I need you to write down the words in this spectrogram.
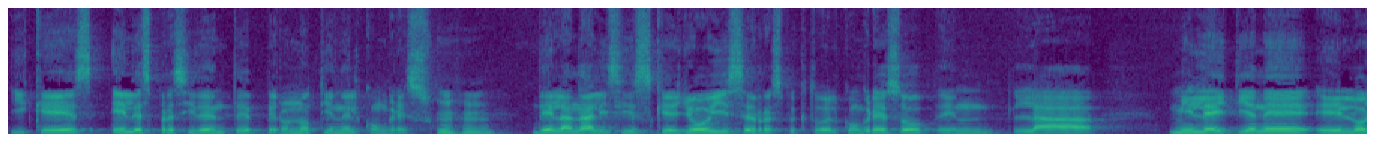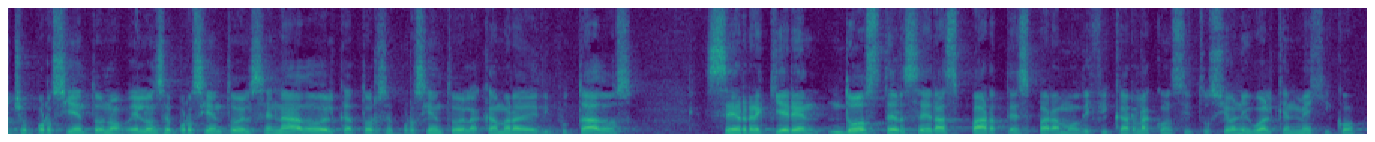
y que es él es presidente pero no tiene el Congreso. Del análisis que yo hice respecto del Congreso, en la mi ley tiene el 8%, no, el 11% del Senado, el 14% de la Cámara de Diputados. Se requieren dos terceras partes para modificar la Constitución, igual que en México,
